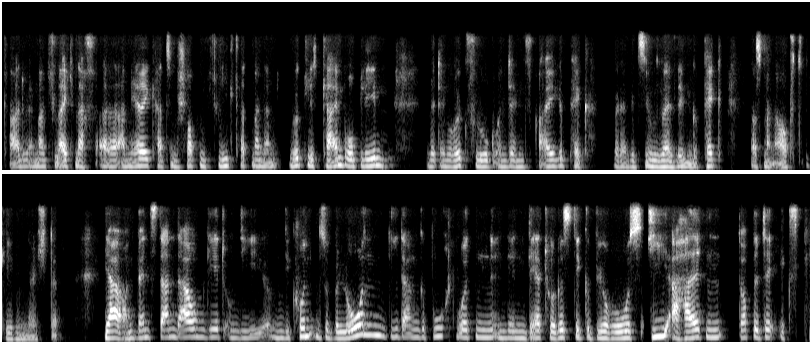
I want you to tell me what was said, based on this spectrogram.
gerade wenn man vielleicht nach äh, Amerika zum Shoppen fliegt, hat man dann wirklich kein Problem mit dem Rückflug und dem Freigepäck oder beziehungsweise dem Gepäck, was man aufgeben möchte. Ja, und wenn es dann darum geht, um die, um die Kunden zu belohnen, die dann gebucht wurden in den der Touristikbüros, die erhalten doppelte XP,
